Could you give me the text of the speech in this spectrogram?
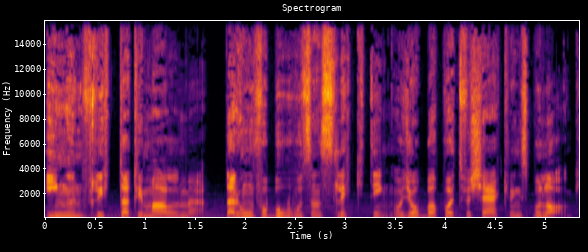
Ingun flyttar till Malmö där hon får bo hos en släkting och jobba på ett försäkringsbolag.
